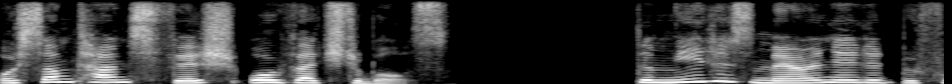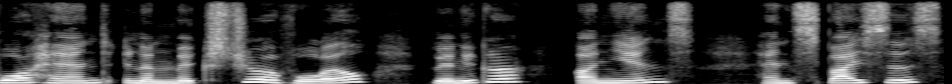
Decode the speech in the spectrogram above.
or sometimes fish or vegetables. The meat is marinated beforehand in a mixture of oil, vinegar, onions, and spices,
